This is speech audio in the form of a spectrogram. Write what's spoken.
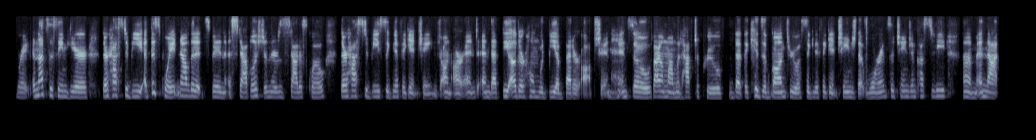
right. And that's the same here. There has to be, at this point, now that it's been established and there's a status quo, there has to be significant change on our end and that the other home would be a better option. And so biomom would have to prove that the kids have gone through a significant change that warrants a change in custody. Um, and that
